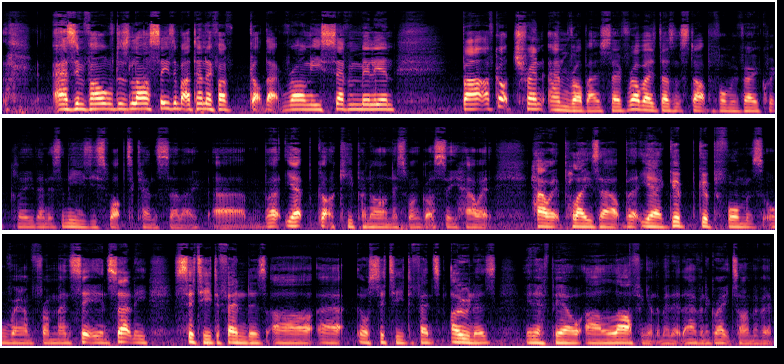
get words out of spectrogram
as involved as last season, but I don't know if I've got that wrong. He's seven million, but I've got Trent and Robbo. So if Robbo doesn't start performing very quickly, then it's an easy swap to Cancelo. Um, but yep, got to keep an eye on this one. Got to see how it how it plays out. But yeah, good good performance all round from Man City, and certainly City defenders are uh, or City defence owners in FPL are laughing at the minute. They're having a great time of it.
